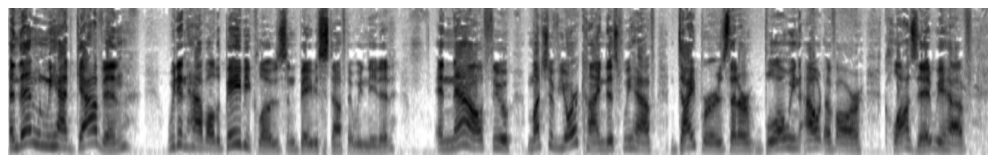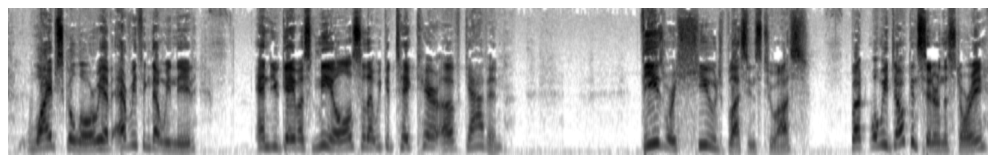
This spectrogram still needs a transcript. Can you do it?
And then when we had Gavin, we didn't have all the baby clothes and baby stuff that we needed. And now, through much of your kindness, we have diapers that are blowing out of our closet. We have wipes galore. We have everything that we need. And you gave us meals so that we could take care of Gavin. These were huge blessings to us. But what we don't consider in the story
